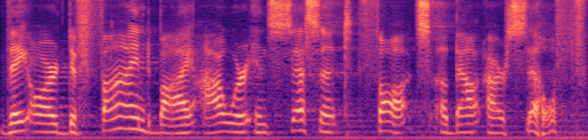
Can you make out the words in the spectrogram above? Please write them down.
they are defined by our incessant thoughts about ourself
